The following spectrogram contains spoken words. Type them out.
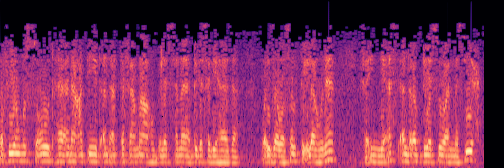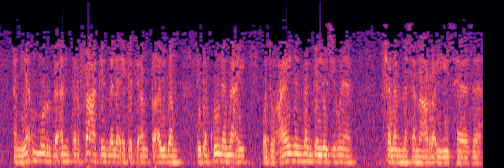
وفي يوم الصعود ها أنا عتيد أن أرتفع معهم إلى السماء بجسدي هذا. وإذا وصلت إلى هناك فإني أسأل رب يسوع المسيح أن يأمر بأن ترفعك الملائكة أنت أيضا لتكون معي وتعاين المجد الذي هناك. فلما سمع الرئيس هذا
